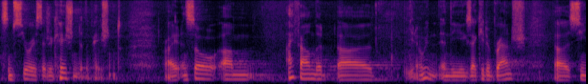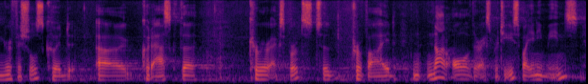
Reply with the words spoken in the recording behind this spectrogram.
some serious education to the patient, right? And so um, I found that uh, you know in, in, the executive branch, uh, senior officials could uh, could ask the career experts to provide n- not all of their expertise by any means,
